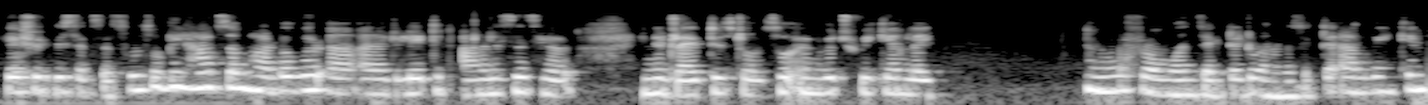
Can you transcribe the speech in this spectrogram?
here should be successful. So we have some handover uh, and related analysis here in a drive test also in which we can like move from one sector to another sector and we can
